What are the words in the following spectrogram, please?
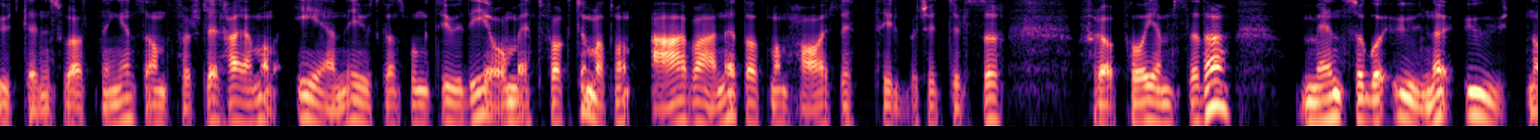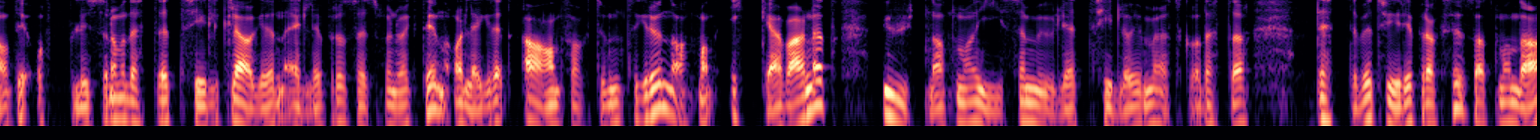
utlendingsforvaltningens anførsler. Her er man enig i utgangspunktet i UDI om et faktum, at man er vernet, at man har rett til beskyttelse fra, på hjemstedet. Men så går UNE uten at de opplyser om dette til klageren eller prosessfullmektigen, og legger et annet faktum til grunn, at man ikke er vernet, uten at man gis en mulighet til å imøtegå dette. Dette betyr i praksis at man da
